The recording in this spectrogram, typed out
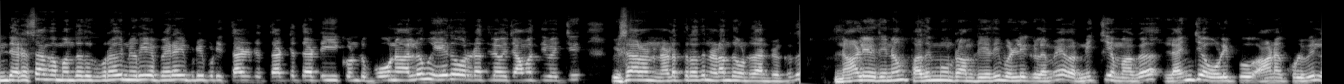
இந்த அரசாங்கம் வந்ததுக்கு பிறகு நிறைய பேரை இப்படி இப்படி தட்டு தட்டு தட்டி கொண்டு போனாலும் ஏதோ ஒரு இடத்துல வச்சு அமர்த்தி வச்சு விசாரணை நடத்துறது நடந்து கொண்டுதான் இருக்குது. நாளைய தினம் பதிமூன்றாம் தேதி வெள்ளிக்கிழமை அவர் நிச்சயமாக லஞ்ச ஒழிப்பு ஆணைக்குழுவில்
